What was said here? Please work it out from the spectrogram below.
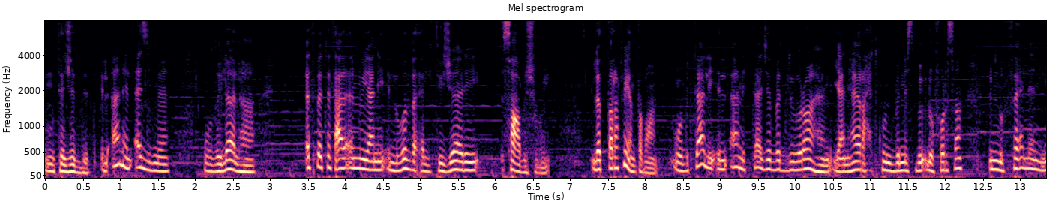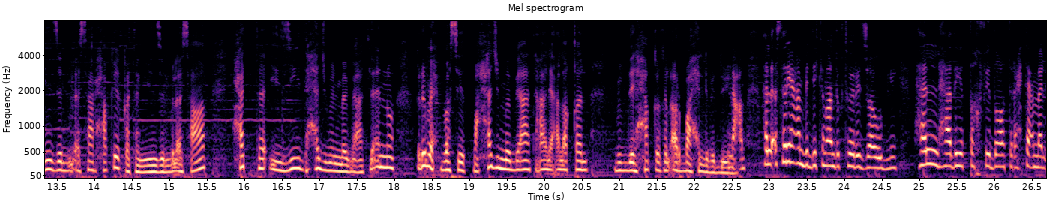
متجدد. الآن الأزمة وظلالها أثبتت على أنه يعني الوضع التجاري صعب شوي. للطرفين طبعا. وبالتالي الآن التاجر بده يراهن. يعني هاي راح تكون بالنسبة له فرصة إنه فعلا ينزل بالأسعار حقيقه ينزل بالأسعار حتى يزيد حجم المبيعات. لأنه ربح بسيط مع حجم مبيعات عالي على الأقل بيبدا يحقق الأرباح اللي بده إياها. نعم. هلأ سريعا بدي كمان دكتور تجاوبني. هل هذه التخفيضات رح تعمل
